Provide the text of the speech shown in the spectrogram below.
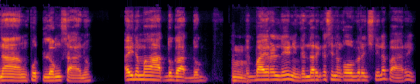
ng putlong sa ano ay ng mga hotdog hotdog. Mm. Nag-viral na yun. Ang ganda rin kasi ng coverage nila pare.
